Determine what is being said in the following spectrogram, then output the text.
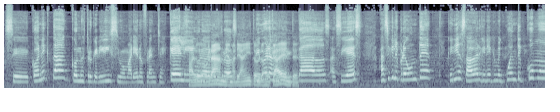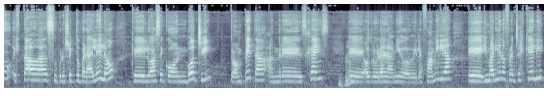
se conecta con nuestro queridísimo Mariano Franceschelli. Saludo uno de grande, Marianito, de los decadentes. Así es. Así que le pregunté, quería saber, quería que me cuente cómo estaba su proyecto paralelo, que lo hace con Bochi, trompeta, Andrés Hayes, eh, otro gran amigo de la familia, eh, y Mariano Franceschelli,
